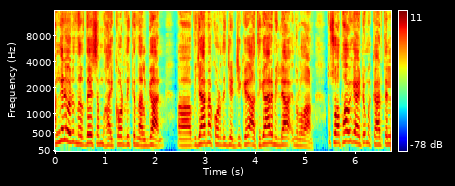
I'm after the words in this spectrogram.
അങ്ങനെ ഒരു നിർദ്ദേശം ഹൈക്കോടതിക്ക് നൽകാൻ വിചാരണ കോടതി ജഡ്ജിക്ക് അധികാരമില്ല എന്നുള്ളതാണ്. അപ്പോൾ സ്വാഭാവികമായിട്ടും ഇക്കാര്യത്തിൽ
